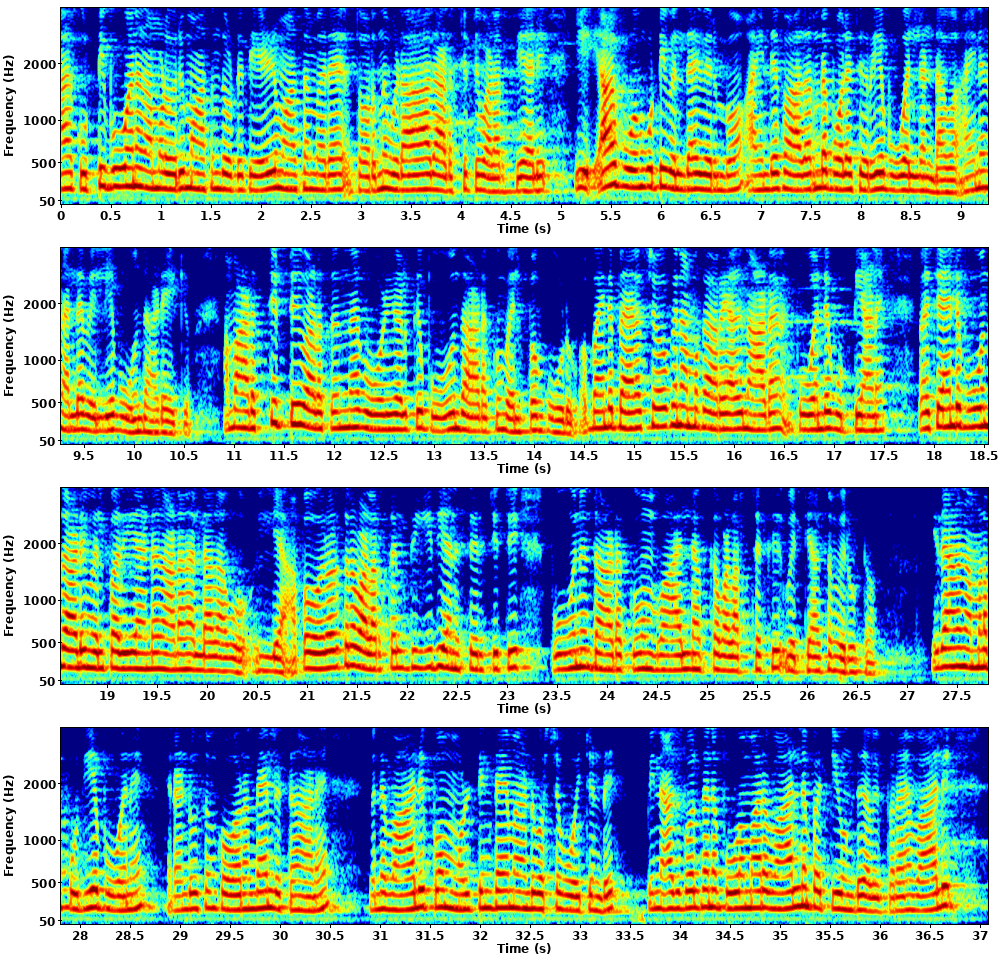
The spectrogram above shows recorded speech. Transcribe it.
ആ കുട്ടി പൂവനെ നമ്മൾ ഒരു മാസം തൊട്ടിട്ട് ഏഴ് മാസം വരെ തുറന്നു വിടാതെ അടച്ചിട്ട് വളർത്തിയാൽ ഈ ആ പൂവൻ കുട്ടി വലുതായി വരുമ്പോൾ അതിന്റെ ഫാദറിന്റെ പോലെ ചെറിയ പൂവല്ല ഉണ്ടാവുക. അതിന് നല്ല വലിയ പൂവും താടയായിരിക്കും അപ്പോൾ അടച്ചിട്ട് വളർത്തുന്ന കോഴികൾക്ക് പൂവും താടക്കും വലിപ്പം കൂടും. അപ്പോൾ അതിന്റെ പാരസ്റ്റോക്ക് നമുക്കറിയാം അത് നാടൻ പൂവന്റെ കുട്ടിയാണ്. പക്ഷേ അതിന്റെ പൂവും താടിയും വലിപ്പം അധികമായിട്ട് നാടൻ അല്ലാതാവോ? ഇല്ല. അപ്പോൾ ഓരോരുത്തരുടെ വളർത്തൽ രീതി അനുസരിച്ചിട്ട് പൂവിനും താടക്കും വാലിനൊക്കെ വളർച്ചയ്ക്ക് വ്യത്യാസം വരും കേട്ടോ. ഇതാണ് നമ്മളെ പുതിയ പൂവന്. രണ്ട് ദിവസം ക്വാറന്റൈനിലിട്ടതാണ് പിന്നെ വാലിപ്പം മോൾട്ടിങ് ടൈം ആയതുകൊണ്ട് കുറച്ച് പോയിട്ടുണ്ട്. പിന്നെ അതുപോലെ തന്നെ പൂവന്മാരെ വാലിനെ പറ്റിയുണ്ട് അഭിപ്രായം. വാൽ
